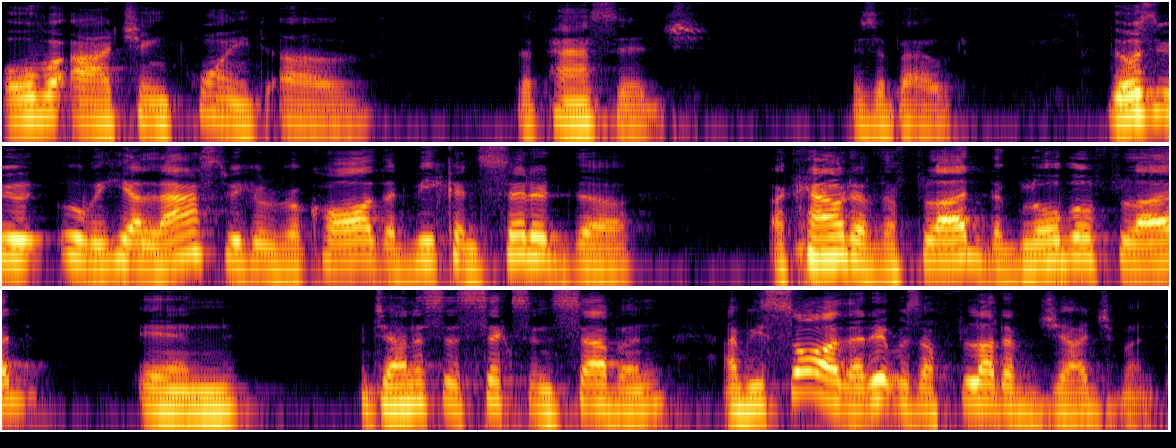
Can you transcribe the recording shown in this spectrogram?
overarching point of the passage is about. Those of you who were here last week will recall that we considered the account of the flood, the global flood, in Genesis 6 and 7, and we saw that it was a flood of judgment.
